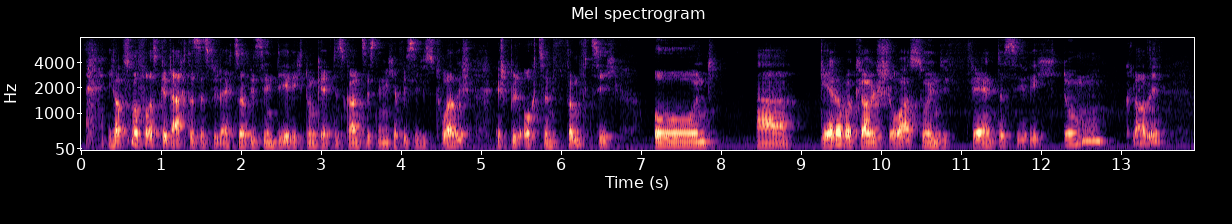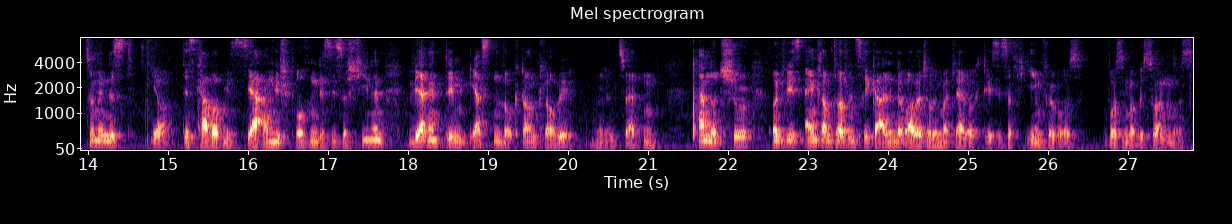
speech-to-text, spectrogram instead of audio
ich habe es mir fast gedacht, dass es vielleicht so ein bisschen in die Richtung geht. Das Ganze ist nämlich ein bisschen historisch. Es spielt 1850 und äh, geht aber, glaube ich, schon so in die Fantasy-Richtung, glaube ich. Zumindest, ja, das Cover hat mich sehr angesprochen. Das ist erschienen während dem ersten Lockdown, glaube ich, oder dem zweiten. I'm not sure. Und wie ich es eingerammt habe ins Regal in der Arbeit, habe ich mir gleich gedacht, das ist auf jeden Fall was, was ich mir besorgen muss.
